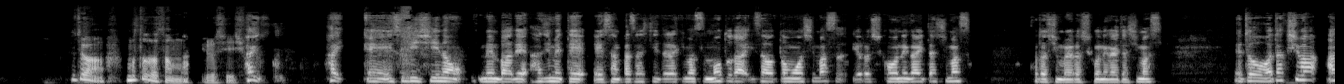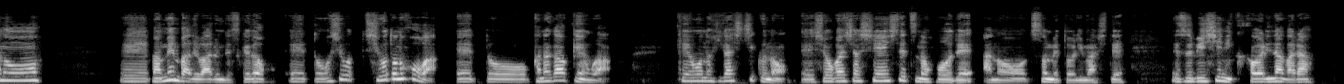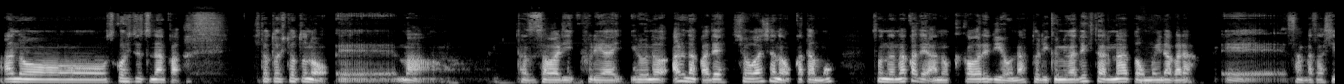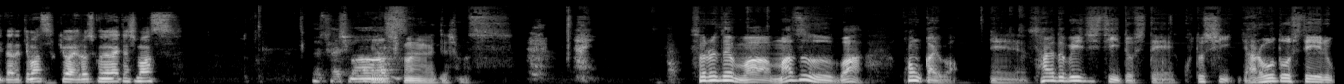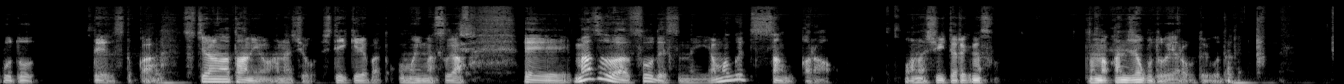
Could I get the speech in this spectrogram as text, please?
それでは、元田さんもよろしいでしょうか？はい。はい。えー SBC のメンバーで初めて、えー参加させていただきます、元田勲と申します。よろしくお願いいたします。今年もよろしくお願いいたします。えっと、私は、あのーえーまあ、メンバーではあるんですけど、えっと、お仕事、仕事の方は、えっと、神奈川県は、慶応の東地区の、えー障害者支援施設の方で、あのー勤めておりまして、SBC に関わりながら、あの少しずつなんか、人と人との、えーまあ、携わり、触れ合い、いろいろある中で、障害者の方も、そんな中で、あの、関われるような取り組みができたらなと思いながら、えー参加させていただいてます。今日はよろしくお願いいたします。よろしくお願いしよろますしくお。願いいたします。はい。それでは、まずは、今回は、えー、サイドビーチシティとして今年やろうとしていることですとか、そちらのあたりの話をしていければと思いますが、えー、まずはそうですね、山口さんからお話いただけますか？どんな感じのことをやろうということで。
